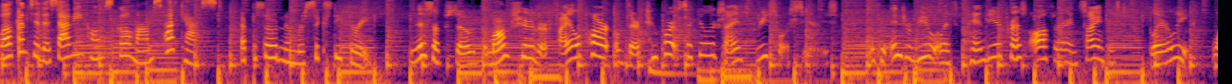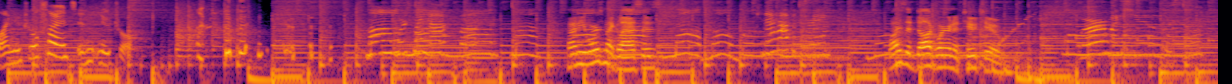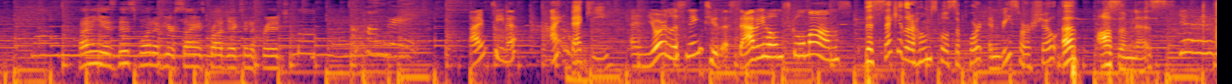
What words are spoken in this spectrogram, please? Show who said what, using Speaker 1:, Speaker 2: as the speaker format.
Speaker 1: Welcome to the Savvy Homeschool Moms Podcast.
Speaker 2: Episode number 63.
Speaker 3: In this episode, the moms share their final part of their two part secular science resource series with an interview with Pandia Press author and scientist Blair Lee. Why neutral science isn't neutral.
Speaker 1: Mom, where's my math book?
Speaker 4: Mom, Honey, where's my glasses?
Speaker 1: Mom, Mom, Can I have a drink?
Speaker 4: Why is the dog wearing a tutu? Honey, is this one of your science projects in the fridge?
Speaker 1: I'm hungry.
Speaker 2: I'm Tina,
Speaker 5: I'm Becky,
Speaker 2: and you're listening to the Savvy Homeschool Moms.
Speaker 5: the secular homeschool support and resource show of awesomeness.
Speaker 2: Yay!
